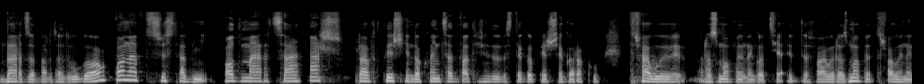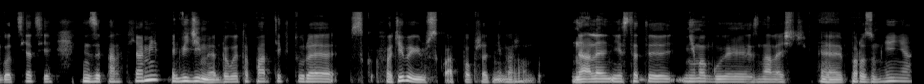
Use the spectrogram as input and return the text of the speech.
bardzo, bardzo długo, ponad 300 dni. Od marca aż praktycznie do końca 2021 roku trwały rozmowy, negocjacje, trwały rozmowy, trwały negocjacje między partiami. Jak widzimy, były to partie, które wchodziły już w skład poprzedniego rządu. No ale niestety nie mogły znaleźć e, porozumienia e,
